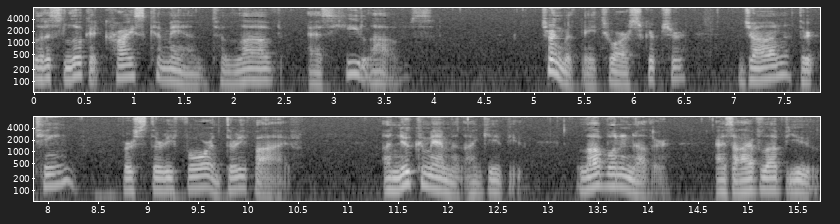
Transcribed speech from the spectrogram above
let us look at Christ's command to love as he loves. Turn with me to our scripture, John 13, verse 34 and 35. A new commandment I give you love one another as I have loved you.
